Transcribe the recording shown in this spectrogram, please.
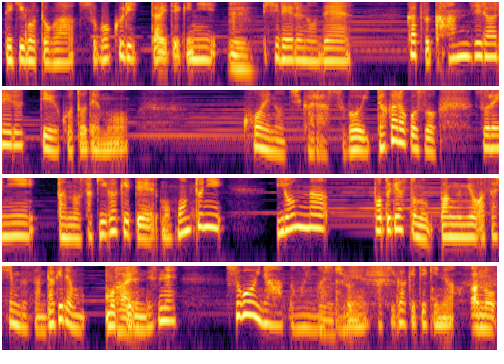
出来事がすごく立体的にうん知れるので、かつ感じられるっていうことでも、声の力すごい。だからこそ、それに、あの、先駆けて、もう本当にいろんなポッドキャストの番組を朝日新聞さんだけでも持ってるんですね。すごいなと思いました面ね。先駆け的な。あの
